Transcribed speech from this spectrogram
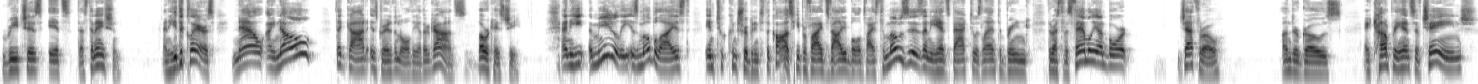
reaches its destination. And he declares, now I know that God is greater than all the other gods, lowercase g. And he immediately is mobilized into contributing to the cause. He provides valuable advice to Moses and he heads back to his land to bring the rest of his family on board. Jethro undergoes a comprehensive change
